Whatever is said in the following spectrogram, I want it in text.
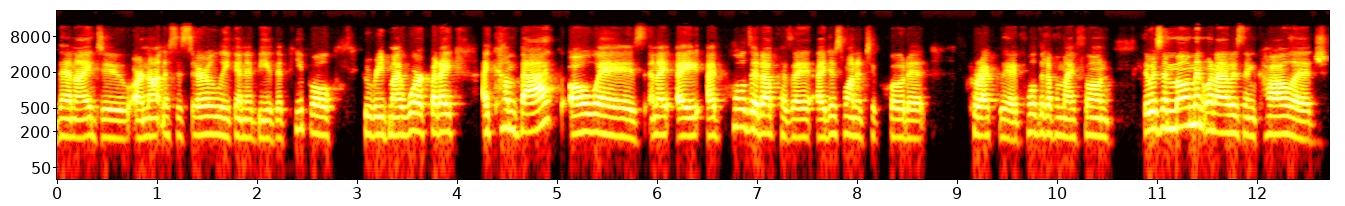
than i do are not necessarily going to be the people who read my work. But i, I come back always and i, I, I pulled it up because I, I just wanted to quote it correctly. I pulled it up on my phone. There was a moment when i was in college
